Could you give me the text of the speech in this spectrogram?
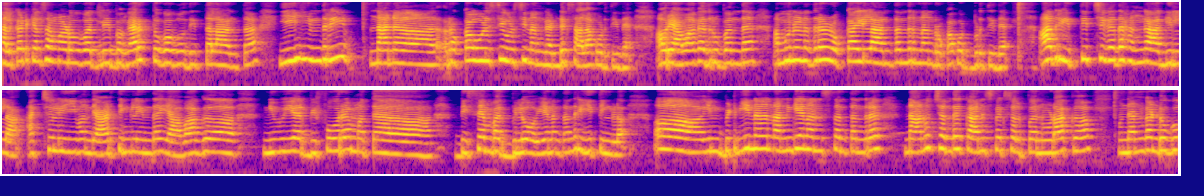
ಹಲ್ಕಟ್ ಕೆಲಸ ಮಾಡೋ ಬದ್ಲಿ ಬಂಗಾರಕ್ಕೆ ತಗೋಬೋದಿತ್ತಲ್ಲ ಅಂತ, ಈ ಹಿಂದ್ರಿ ನಾನು ರೊಕ್ಕ ಉಳಿಸಿ ಉಳಿಸಿ ನನ್ನ ಗಂಡಗೆ ಸಾಲ ಕೊಡ್ತಿದ್ದೆ. ಅವ್ರು ಯಾವಾಗಾದರೂ ಬಂದ, ಅಮ್ಮ ನನ್ನ ಹತ್ರ ರೊಕ್ಕ ಇಲ್ಲ ಅಂತಂದ್ರೆ ನಾನು ರೊಕ್ಕ ಕೊಟ್ಬಿಡ್ತಿದ್ದೆ. ಆದ್ರೆ ಇತ್ತೀಚೆಗದ ಹಂಗೆ ಆಗಿಲ್ಲ. ಆ್ಯಕ್ಚುಲಿ ಈ ಒಂದು ಎರಡು ತಿಂಗಳಿಂದ ಯಾವಾಗ ನ್ಯೂ ಇಯರ್ ಬಿಫೋರ್ ಮತ್ತು ಡಿಸೆಂಬರ್ ಬಿಲೋ ಏನಂತಂದ್ರೆ ಈ ತಿಂಗಳು. ಇನ್ ಬಿಟ್ವೀನ್ ನನಗೇನು ಅನಿಸ್ತಂತಂದ್ರೆ, ನಾನು ಚಂದ ಕಾಣಿಸ್ಬೇಕು ಸ್ವಲ್ಪ ನೋಡಾಕ ನನ್ನ ಗಂಡಗೂ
